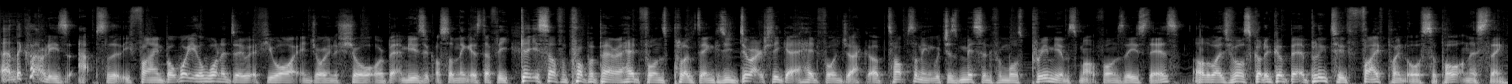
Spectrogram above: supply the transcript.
And the clarity is absolutely fine. But what you'll want to do if you are enjoying a show or a bit of music or something is definitely get yourself a proper pair of headphones plugged in because you do actually get a headphone jack up top, something which is missing from most premium smartphones these days. Otherwise, you've also got a good bit of Bluetooth 5.0 support on this thing.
